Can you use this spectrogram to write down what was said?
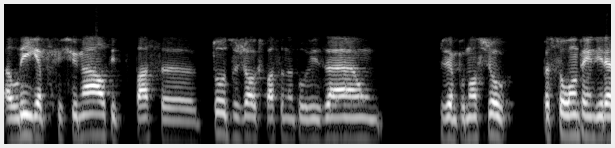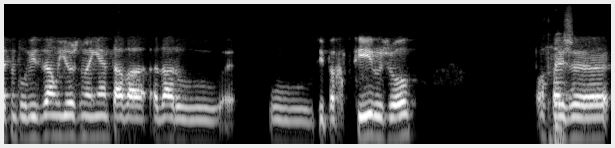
a liga é profissional, tipo, passa, todos os jogos passam na televisão, por exemplo, o nosso jogo passou ontem em direto na televisão e hoje de manhã estava a dar o, o tipo, a repetir o jogo, ou seja,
